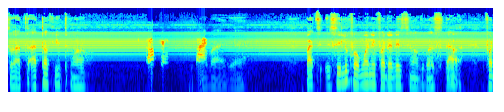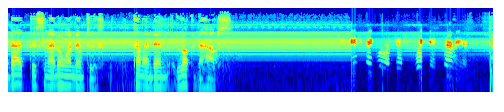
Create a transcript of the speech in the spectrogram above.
so I'll, I'll talk to you tomorrow. Okay. Bye. Bye bye, yeah. But you see, look for money for the this thing because that, for that this I don't want them to come and then lock the house. These people are just wicked, period. The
